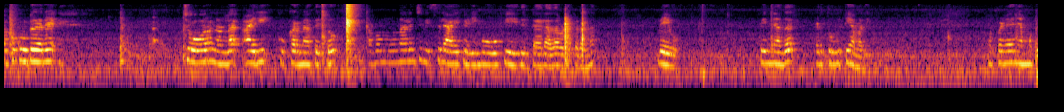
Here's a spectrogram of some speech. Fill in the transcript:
അപ്പോൾ കൂട്ടുകാരെ ചോറിനുള്ള അരി കുക്കറിനകത്തിട്ടു. അപ്പം മൂന്നാലഞ്ച് വിസിലായി കഴിയുമ്പോൾ ഓഫ് ചെയ്തിട്ടാൽ അത് അവിടെ കിടന്ന് വേവും. പിന്നെ അത് എടുത്ത് ഊറ്റിയാൽ മതി. അപ്പോഴേ നമുക്ക്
